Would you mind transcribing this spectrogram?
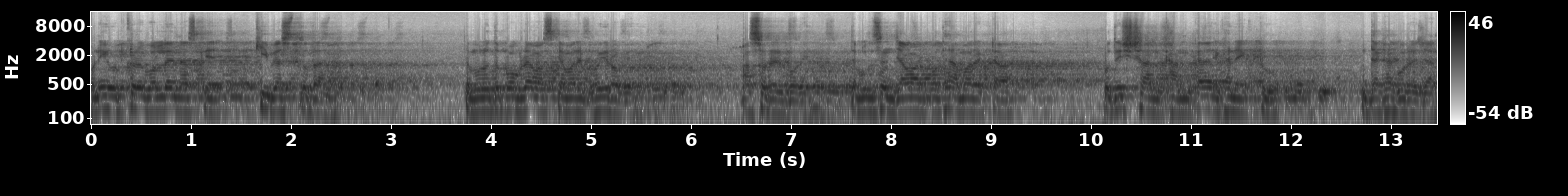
উনি হুট করে বললেন, আজকে কি ব্যস্ততা? তো মূলত প্রোগ্রাম আজকে আমার ভৈরবে, আসরের পরে। তা বলছেন যাওয়ার পথে আমার একটা প্রতিষ্ঠান খানকা এখানে একটু দেখা করে যান।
